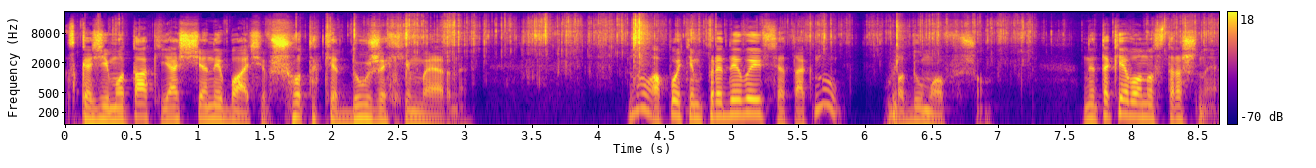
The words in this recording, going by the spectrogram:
скажімо так, я ще не бачив, що таке дуже химерне. Ну, а потім придивився так, ну, подумав, що не таке воно страшне.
